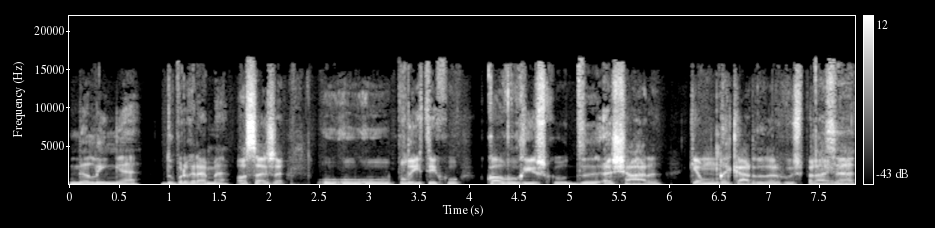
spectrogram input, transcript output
na linha do programa. Ou seja, o, o, o político corre o risco de achar que é um Ricardo de Arruz Pereira,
